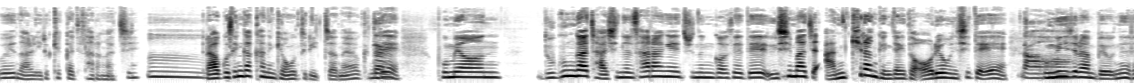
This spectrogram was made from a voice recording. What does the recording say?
왜 날 이렇게까지 사랑하지? 음. 라고 생각하는 경우들이 있잖아요. 근데 네. 보면 누군가 자신을 사랑해 주는 것에 대해 의심하지 않기란 굉장히 더 어려운 시대에 아. 공민지라는 배우는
